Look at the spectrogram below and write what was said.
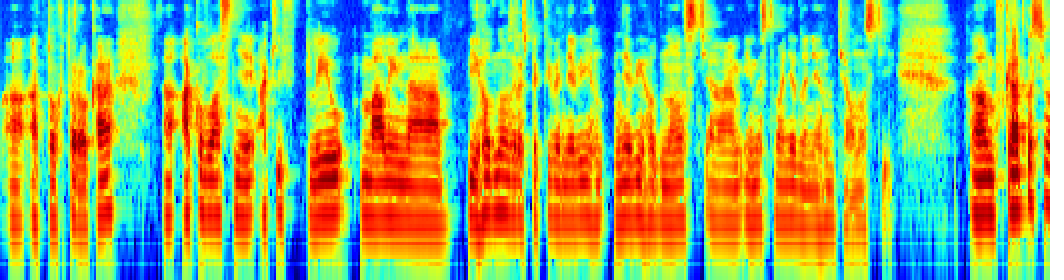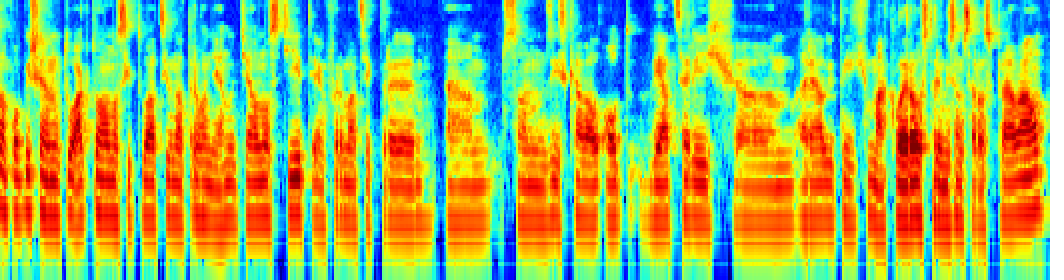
a, a tohto roka ako vlastne, aký vplyv mali na výhodnosť, respektíve nevýhodnosť investovania do nehnuteľností. Um, v krátkosti vám popíšem tú aktuálnu situáciu na trhu nehnuteľností, tie informácie, ktoré um, som získaval od viacerých um, realitných maklerov, s ktorými som sa rozprával.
